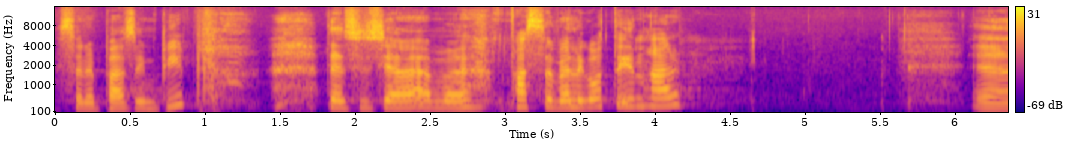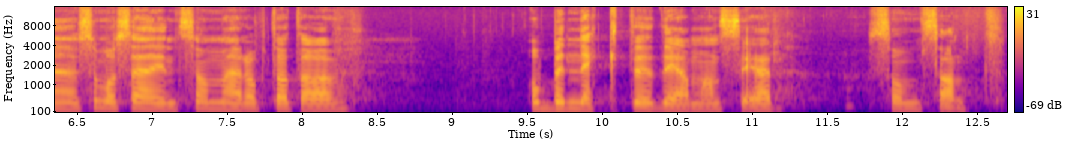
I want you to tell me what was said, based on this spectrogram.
Så det passing pip. Den syns jeg passer veldig godt inn her. Eh, som også er en som er opptatt av å benekte det man ser, som sant.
